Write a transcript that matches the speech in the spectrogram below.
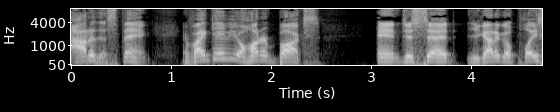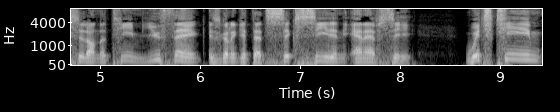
out of this thing. If I gave you a hundred bucks and just said you got to go place it on the team you think is going to get that sixth seed in the NFC, which team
